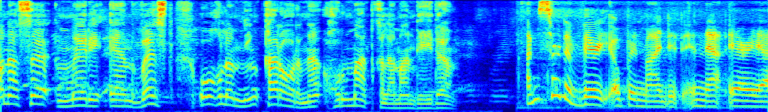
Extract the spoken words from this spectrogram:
Onasi mary ann west o'g'limning qarorini hurmat qilaman deydi. I'm sort of very open minded in that area,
